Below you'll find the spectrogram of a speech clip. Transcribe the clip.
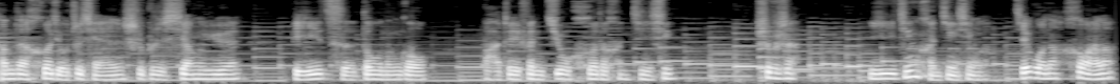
他们在喝酒之前是不是相约，彼此都能够把这份酒喝得很尽兴？是不是？已经很尽兴了。结果呢？喝完了，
